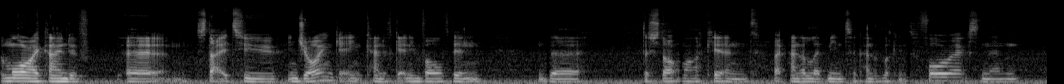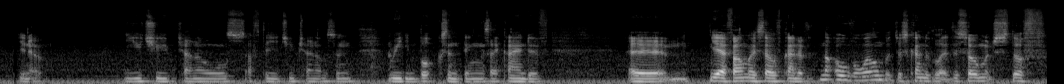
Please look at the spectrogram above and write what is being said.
the more I kind of um, started to enjoy and getting kind of getting involved in the the stock market, and that kind of led me into kind of looking into forex, and then you know YouTube channels after YouTube channels and reading books and things. I kind of um, yeah, found myself kind of not overwhelmed, but just kind of like there's so much stuff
